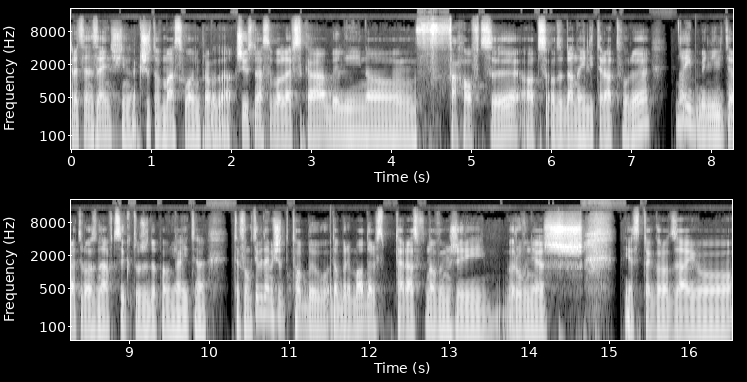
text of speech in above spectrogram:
recenzenci, no Krzysztof Masłoń, prawda, czy Justyna Sobolewska, byli no fachowcy od, od danej literatury, no i byli literaturoznawcy, którzy dopełniali te, te funkcje. Wydaje mi się, że to był dobry model. Teraz w nowym jury również jest tego rodzaju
